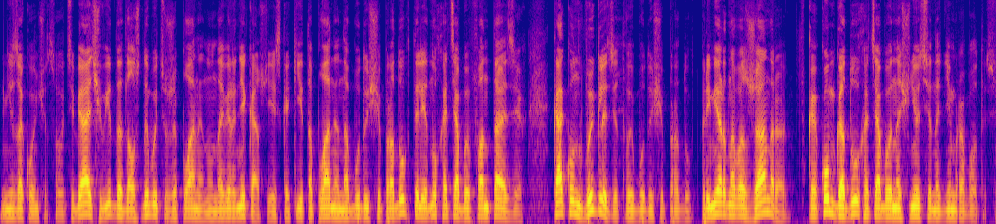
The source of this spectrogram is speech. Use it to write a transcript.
не закончится. У тебя, очевидно, должны быть уже планы, ну, наверняка же есть какие-то планы на будущий продукт или, ну, хотя бы в фантазиях. Как он выглядит, твой будущий продукт? Примерного жанра? В каком году хотя бы начнете над ним работать?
